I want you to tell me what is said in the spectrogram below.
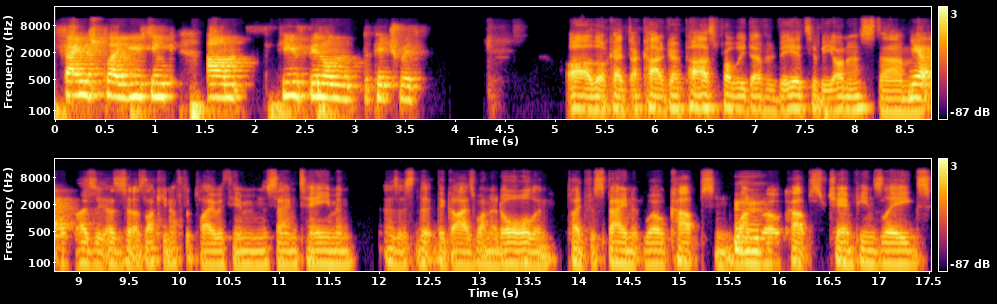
famous player you think um, you've been on the pitch with? Oh, look, I, I can't go past probably David Villa, to be honest. Um, yeah. As, as I said, I was lucky enough to play with him in the same team. And as I, the, the guys won it all and played for Spain at World Cups and mm-hmm. won World Cups, Champions Leagues,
